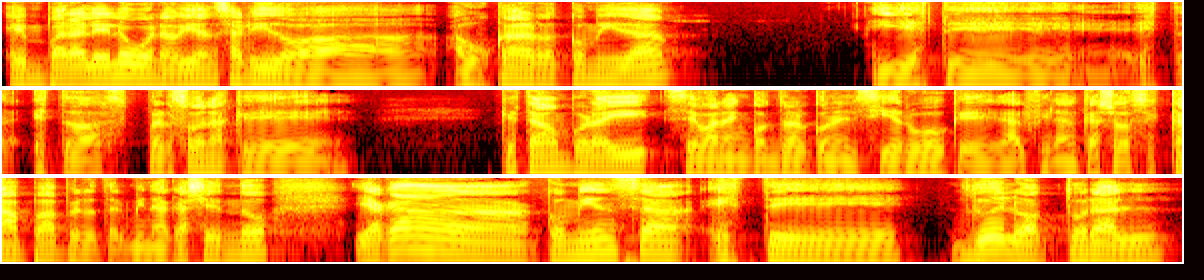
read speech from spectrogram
en paralelo, bueno, habían salido a, buscar comida y este, estas personas que, que estaban por ahí se van a encontrar con el ciervo que al final cayó, se escapa, pero termina cayendo. Y acá comienza este duelo actoral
